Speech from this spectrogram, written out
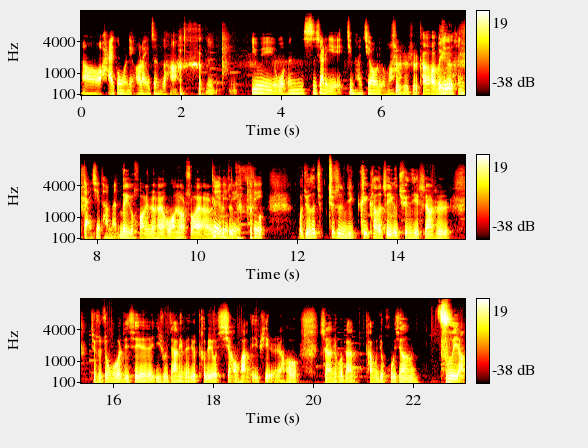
然后还跟我聊了一阵子哈，嗯，因为我们私下里也经常交流嘛，是是是，他好像我觉得那个很感谢他们。那个画里面还有王小帅啊，还有对对这对。对，我觉得就就是你可以看到这一个群体实际上是，就是中国这些艺术家里面就特别有想法的一批人，然后实际上你会看他们就互相滋养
